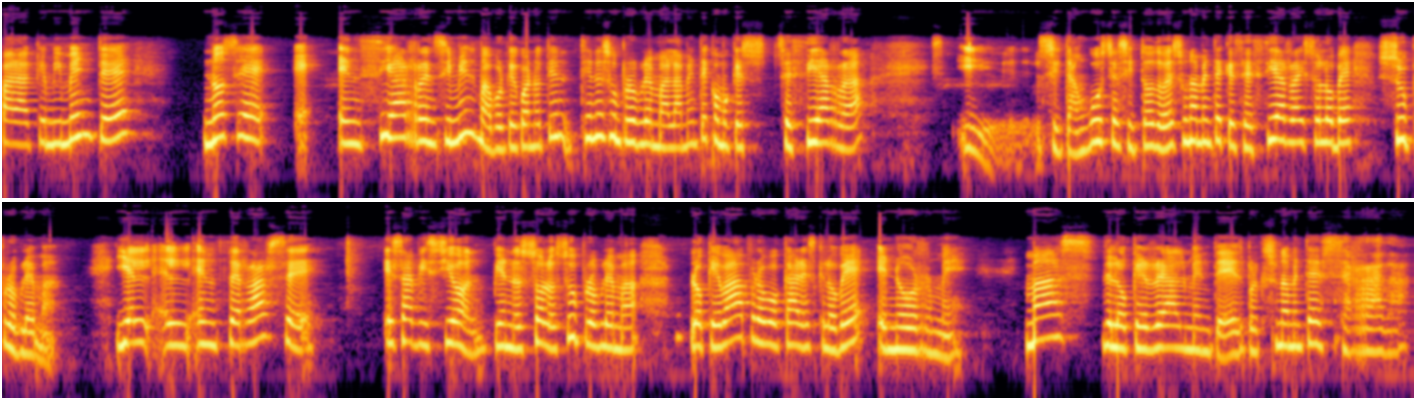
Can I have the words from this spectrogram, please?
para que mi mente no se encierra en sí misma, porque cuando tienes un problema, la mente como que se cierra y si te angustias y todo, es una mente que se cierra y solo ve su problema. Y el, el encerrarse esa visión viendo solo su problema, lo que va a provocar es que lo ve enorme, más de lo que realmente es, porque es una mente cerrada.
